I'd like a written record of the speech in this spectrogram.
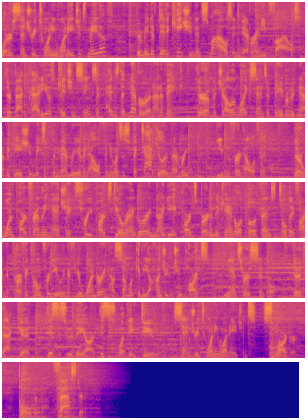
What are Century 21 agents made of? They're made of dedication and smiles and never-ending files. They're back patios, kitchen sinks, and pens that never run out of ink. They're a Magellan-like sense of neighborhood navigation mixed with the memory of an elephant who has a spectacular memory, even for an elephant. They're one part friendly handshake, three-part steel wrangler, and 98 parts burning the candle at both ends until they find a perfect home for you. And if you're wondering how someone could be 102 parts, the answer is simple. They're that good. This is who they are. This is what they do. Century 21 agents. Smarter, bolder, faster.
